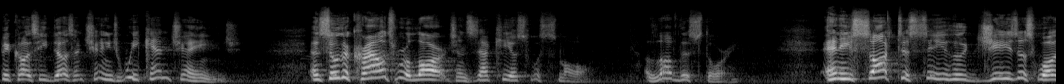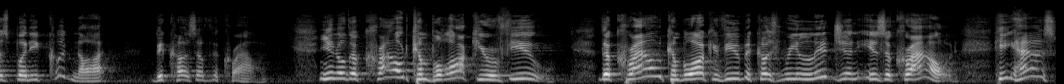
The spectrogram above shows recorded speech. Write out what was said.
Because he doesn't change, we can change. And so the crowds were large, and Zacchaeus was small. I love this story. And he sought to see who Jesus was, but he could not because of the crowd. You know, the crowd can block your view. The crowd can block your view because religion is a crowd. He has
